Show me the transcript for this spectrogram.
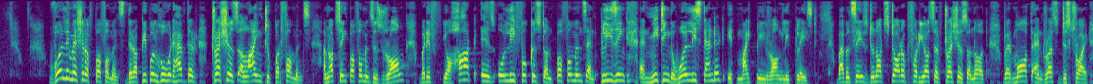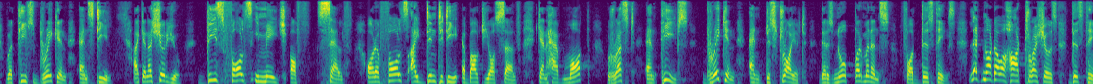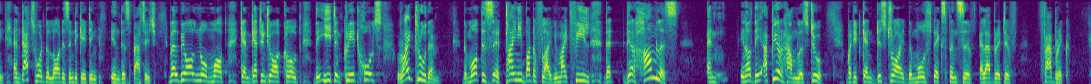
Worldly measure of performance. There are people who would have their treasures aligned to performance. I'm not saying performance is wrong, but if your heart is only focused on performance and pleasing and meeting the worldly standard, it might be wrongly placed. Bible says, do not store up for yourself treasures on earth where moth and rust destroy, where thieves break in and steal. I can assure you, these false image of self or a false identity about yourself can have moth, rust, and thieves break in and destroy it. There is no permanence for these things. Let not our heart treasures this thing. And that's what the Lord is indicating in this passage. Well, we all know moth can get into our clothes. They eat and create holes right through them. The moth is a tiny butterfly. We might feel that they're harmless and you know, they appear harmless too, but it can destroy the most expensive, elaborative fabric.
